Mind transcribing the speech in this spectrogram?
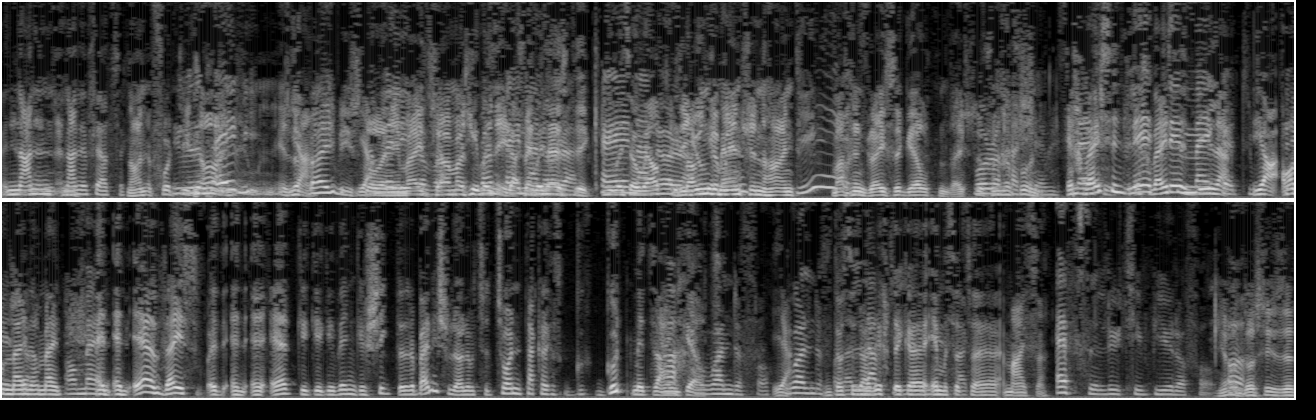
in, Nein- 49. 49. He was a baby. He's Yeah. a baby still, Yeah. and he made so Unbelievable. much He was- money. he was- Fantastic. He was a wealthy- Keiner Die Wealthy junge man. Menschen heint Yes. machen große Gelten, weißt du, von Baruch der Hashem. Fund. Ich Smash weiß it. nicht, ich Let weiß them nicht, wie make lange. it. Ja, Pleasure. Amen, Amen. Amen. Und, und er weiß, und, und er hat ge- ge- gewinn geschickt, der Rabbinische Lohn, zu tun, tak er g- gut mit seinem Ach, Geld. wonderful. Ja. Wonderful. Und das I ist ein love to richtiger, hear immer things like so that. Meister. Absolutely beautiful. Yeah, Oh. this is a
